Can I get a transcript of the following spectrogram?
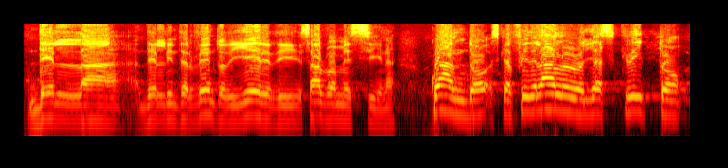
dell'intervento di ieri di Salvo Messina, quando Scaffidi Lalloro gli ha scritto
